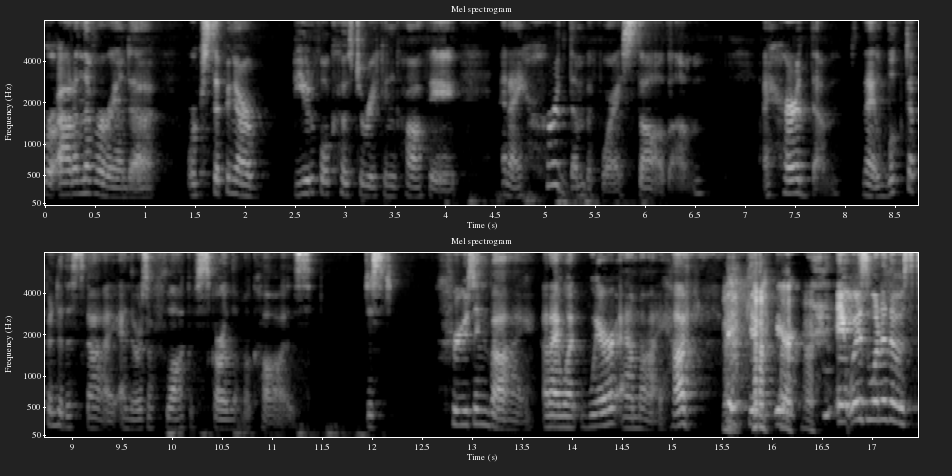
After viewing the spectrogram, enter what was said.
we're out on the veranda, we're sipping our beautiful Costa Rican coffee, and I heard them before I saw them. I heard them, and I looked up into the sky, and there was a flock of scarlet macaws just cruising by. And I went, Where am I? How did I get here? it was one of those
